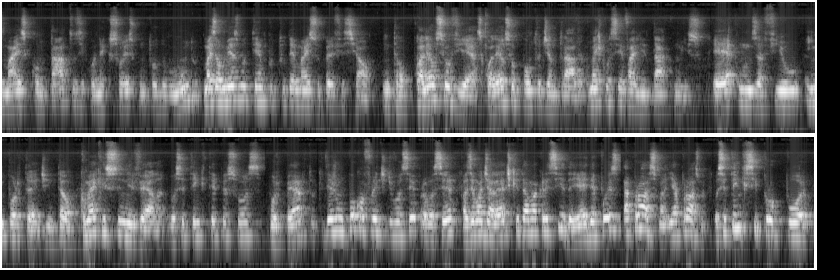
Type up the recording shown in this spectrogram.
mais contatos e conexões com todo mundo, mas ao mesmo tempo tudo é mais superficial. Então, qual é o seu viés? Qual é o seu ponto de entrada? Como é que você vai lidar com isso? É um desafio importante. Então, como é que isso se nivela? Você tem que ter pessoas por perto que estejam um pouco à frente de você para você fazer uma dialética e dar uma crescida. E aí depois a próxima e a próxima. Você tem que se propor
